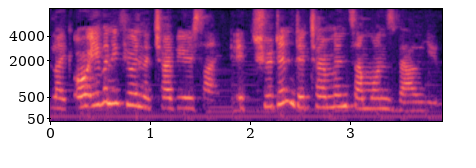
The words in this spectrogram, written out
like or even if you're in the chubbier side, it shouldn't determine someone's value.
